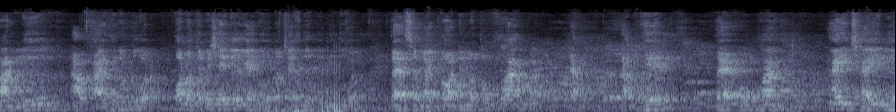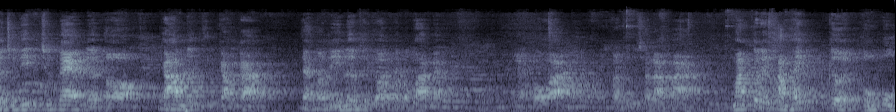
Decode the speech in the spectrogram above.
มันหรืออ่าวไทยที่เราตรวจเพราะเราจะไม่ใช้เรือใหญ่ตรวจเราใช้เรือตัวนี้ตรวจแต่สมัยก่อนนี่เราต้องสร้างมาจากต่างประเทศ แต่พระองค์ท่านให้ใช้เรือชุดนี้ชุดแรกเรือต่อ 91ถึง99 แต่ตอนนี้เริ่มทยอยปลดระวางแล้วเพราะว่ามันถูกชรามาก มันก็เลยทำให้เกิดองค์ปู่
